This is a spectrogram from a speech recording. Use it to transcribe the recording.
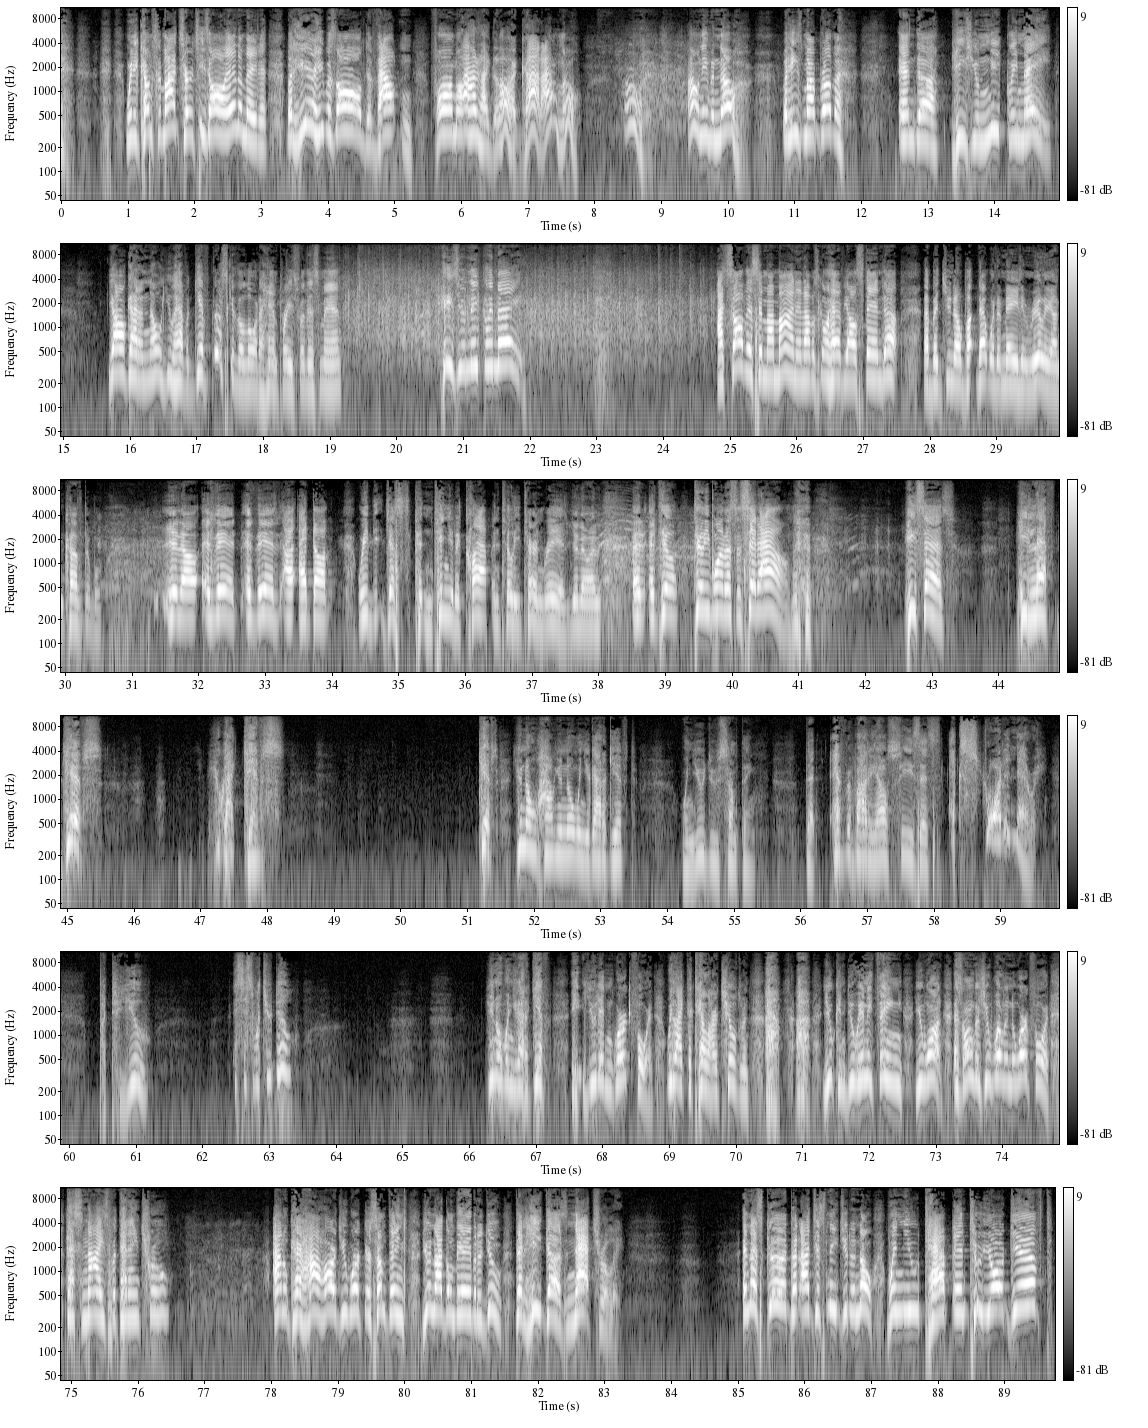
when he comes to my church, he's all animated. But here he was all devout and formal. I was like, Lord God, I don't know. I don't, I don't even know. But he's my brother. And uh, he's uniquely made. Y'all got to know you have a gift. Let's give the Lord a hand praise for this man. He's uniquely made. I saw this in my mind and I was going to have y'all stand up, Uh, but you know, that would have made him really uncomfortable. you know, and then, and then I, I thought we'd just continue to clap until he turned red, you know, and, and, until, until he wanted us to sit down. he says, he left gifts. You got gifts. Gifts. You know how you know when you got a gift? when you do something everybody else sees as extraordinary, but to you, it's just what you do. You know, when you got a gift, you didn't work for it. We like to tell our children, ah, ah, you can do anything you want as long as you're willing to work for it. That's nice, but that ain't true. I don't care how hard you work, there's some things you're not going to be able to do that he does naturally. And that's good, but I just need you to know when you tap into your gift,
